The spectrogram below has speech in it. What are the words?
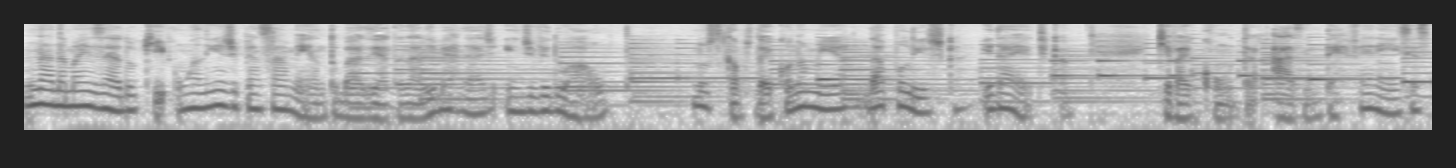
nada mais é do que uma linha de pensamento baseada na liberdade individual nos campos da economia, da política e da ética, que vai contra as interferências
